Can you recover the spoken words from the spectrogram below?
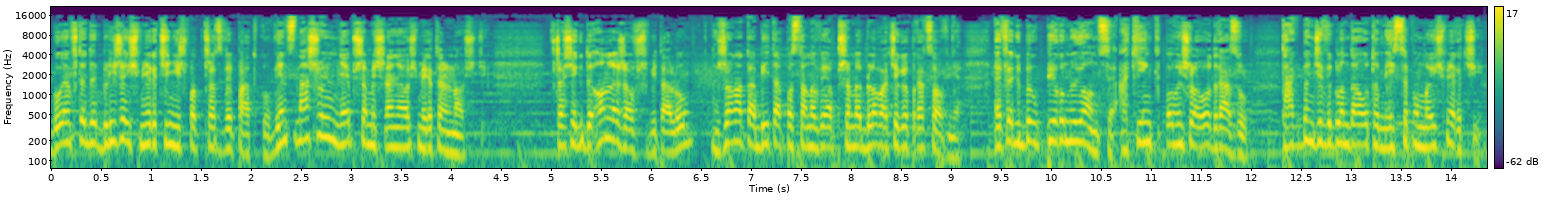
Byłem wtedy bliżej śmierci niż podczas wypadku, więc naszły mnie przemyślenia o śmiertelności. W czasie, gdy on leżał w szpitalu, żona Tabita postanowiła przemeblować jego pracownię. Efekt był piorunujący, a King pomyślał od razu, tak będzie wyglądało to miejsce po mojej śmierci.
